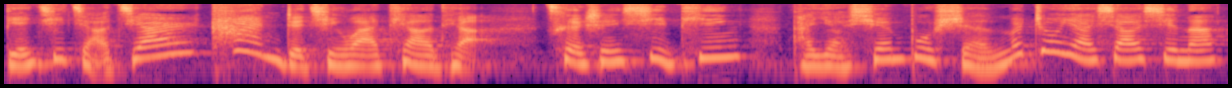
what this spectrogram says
踮起脚尖儿，看着青蛙跳跳，侧身细听，他要宣布什么重要消息呢？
